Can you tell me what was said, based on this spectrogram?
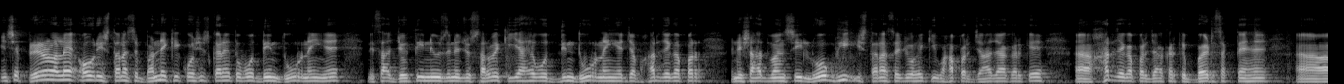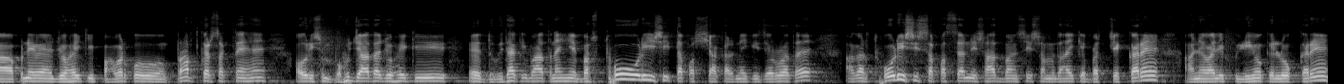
इनसे प्रेरणा लें और इस तरह से बनने की कोशिश करें तो वो दिन दूर नहीं है। निषाद ज्योति न्यूज़ ने जो सर्वे किया है, वो दिन दूर नहीं है। जब हर जगह पर निषाद वंशी लोग भी इस तरह से जो है कि वहाँ पर जा जा कर के हर जगह पर जा कर के बैठ सकते हैं अपने जो है कि पावर को प्राप्त कर सकते हैं और इसमें बहुत ज़्यादा जो है कि दुविधा की बात नहीं है। बस थोड़ी सी तपस्या करने की ज़रूरत है। अगर थोड़ी सी तपस्या निषाद वंशी समुदाय के बच्चे करें, आने वाली पीढ़ियों के लोग करें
